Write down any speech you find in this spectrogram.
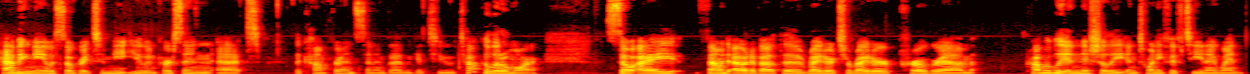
having me. It was so great to meet you in person at the conference, and I'm glad we get to talk a little more. So, I found out about the Writer to Writer program probably initially in 2015. I went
